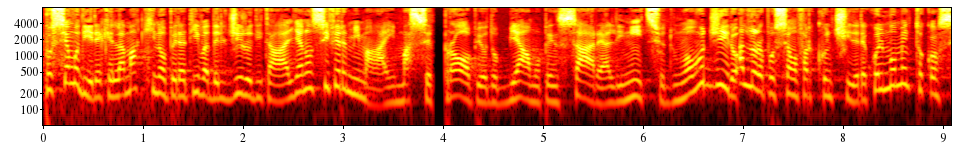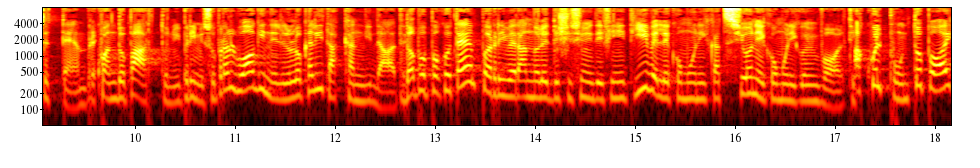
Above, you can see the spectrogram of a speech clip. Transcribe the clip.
Possiamo dire che la macchina operativa del Giro d'Italia non si fermi mai, ma se proprio dobbiamo pensare all'inizio di un nuovo giro, allora possiamo far coincidere quel momento con settembre, quando partono i primi sopralluoghi nelle località candidate. Dopo poco tempo arriveranno le decisioni definitive, le comunicazioni e i comuni coinvolti. A quel punto poi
